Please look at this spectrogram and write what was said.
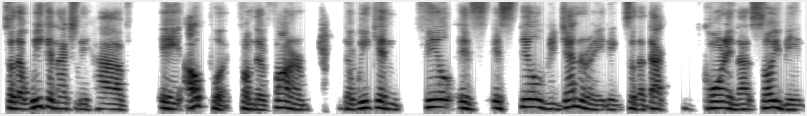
so that we can actually have a output from their farm that we can feel is is still regenerating so that that corn and that soybean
